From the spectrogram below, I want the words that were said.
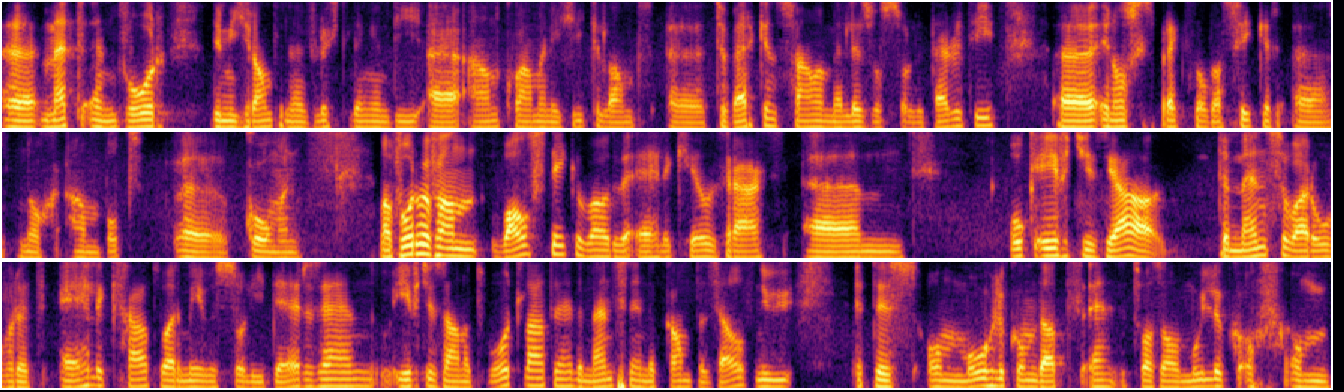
uh, met en voor de migranten en vluchtelingen die uh, aankwamen in Griekenland uh, te werken, samen met Lesbos Solidarity. in ons gesprek zal dat zeker nog aan bod komen. Maar voor we van wal steken, wouden we eigenlijk heel graag um, ook eventjes ja, de mensen waarover het eigenlijk gaat, waarmee we solidair zijn, eventjes aan het woord laten, de mensen in de kampen zelf. Nu, het is onmogelijk omdat, het was al moeilijk om, om,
